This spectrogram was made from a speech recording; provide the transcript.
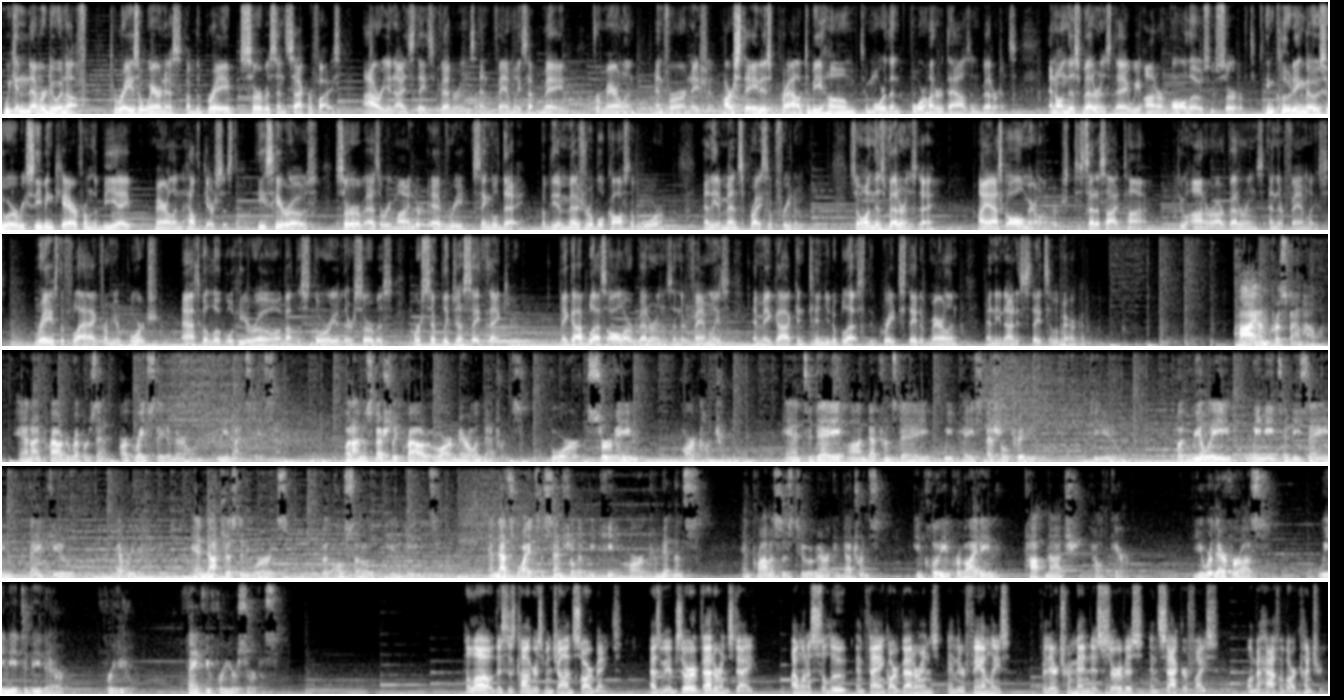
We can never do enough to raise awareness of the brave service and sacrifice our United States veterans and families have made for Maryland and for our nation. Our state is proud to be home to more than 400,000 veterans. And on this Veterans Day, we honor all those who served, including those who are receiving care from the VA Maryland healthcare system. These heroes serve as a reminder every single day of the immeasurable cost of war and the immense price of freedom. So on this Veterans Day, I ask all Marylanders to set aside time to honor our veterans and their families. Raise the flag from your porch, ask a local hero about the story of their service, or simply just say thank you. May God bless all our veterans and their families, and may God continue to bless the great state of Maryland and the United States of America. Hi, I'm Chris Van Hollen and I'm proud to represent our great state of Maryland in the United States Senate. But I'm especially proud of our Maryland veterans for serving our country. And today on Veterans Day, we pay special tribute to you. But really, we need to be saying thank you every day. And not just in words, but also in deeds. And that's why it's essential that we keep our commitments and promises to American veterans, including providing top-notch health care. You were there for us. We need to be there for you. Thank you for your service. Hello, this is Congressman John Sarbanes. As we observe Veterans Day, I want to salute and thank our veterans and their families for their tremendous service and sacrifice on behalf of our country.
